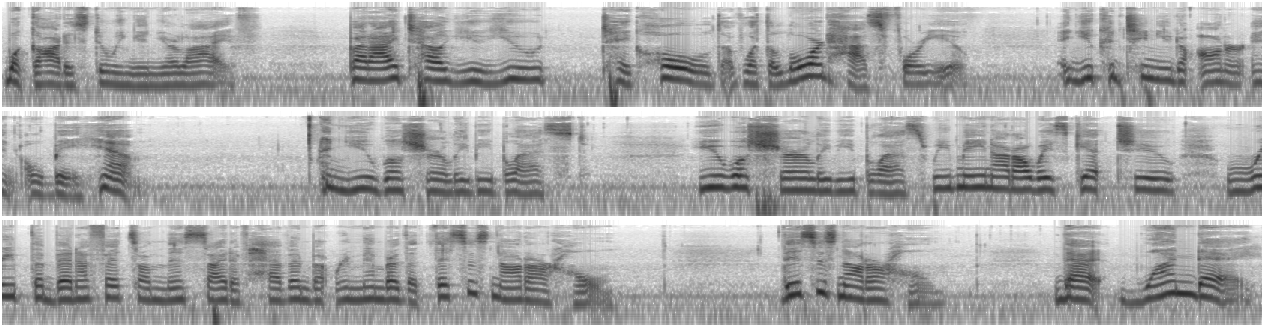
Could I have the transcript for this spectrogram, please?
what God is doing in your life. But I tell you, you take hold of what the Lord has for you and you continue to honor and obey Him, and you will surely be blessed. You will surely be blessed. We may not always get to reap the benefits on this side of heaven, but remember that this is not our home. This is not our home. That one day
